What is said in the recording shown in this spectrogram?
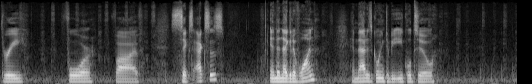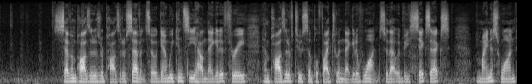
three, four, five, six x's and a negative 1. And that is going to be equal to 7 positives are positive 7. So again, we can see how negative 3 and positive 2 simplify to a negative 1. So that would be 6x minus 1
